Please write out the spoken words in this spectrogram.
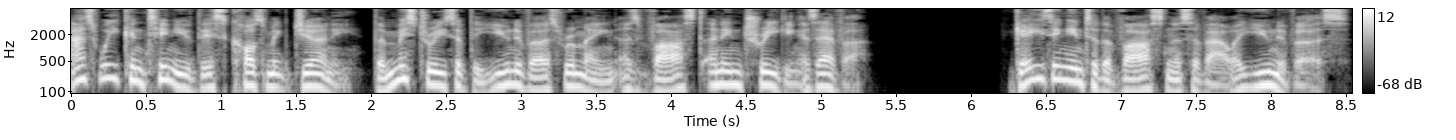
As we continue this cosmic journey, the mysteries of the universe remain as vast and intriguing as ever. Gazing into the vastness of our universe,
